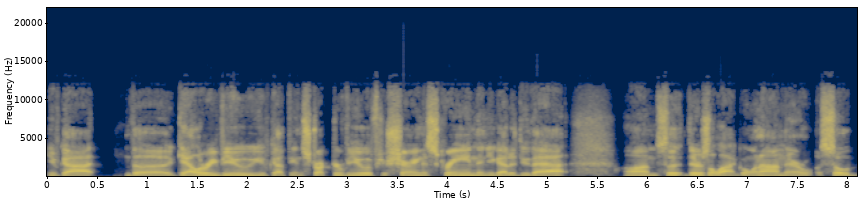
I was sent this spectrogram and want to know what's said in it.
you've got the gallery view, you've got the instructor view. If you're sharing a screen, then you got to do that. Um, so there's a lot going on there. So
